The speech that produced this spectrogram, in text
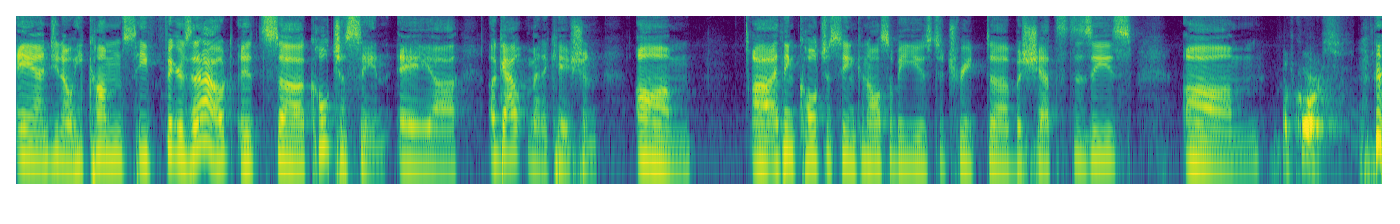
and you know he comes, he figures it out. It's uh, colchicine, a uh, a gout medication. Um, uh, I think colchicine can also be used to treat uh, Behçet's disease. Um, Of course.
